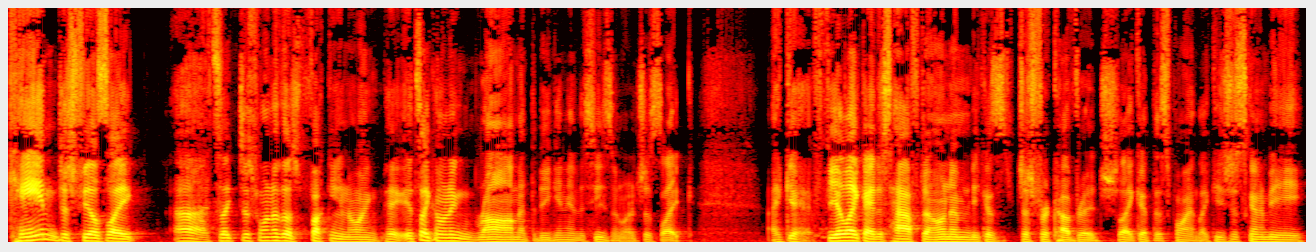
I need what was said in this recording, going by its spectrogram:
Kane just feels like, ah, it's like just one of those fucking annoying picks. It's like owning Rom at the beginning of the season, where it's just like, I get, feel like I just have to own him because just for coverage. Like at this point, like he's just to be.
